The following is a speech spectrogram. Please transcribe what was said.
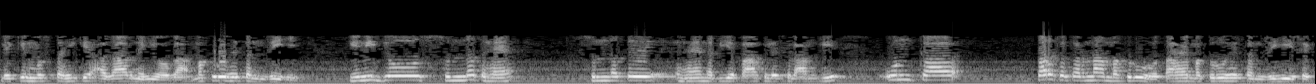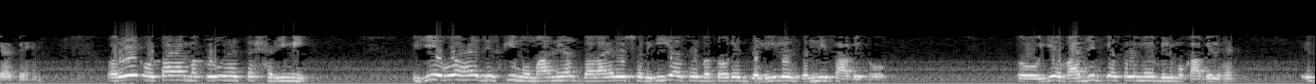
لیکن مستحق عذاب نہیں ہوگا۔ مکرو ہے تنظیحی یعنی جو سنت ہے سنت ہیں نبی پاک علیہ السلام کی، ان کا ترک کرنا مکرو ہوتا ہے مکرو ہے تنظیحی اسے کہتے ہیں۔ اور ایک ہوتا ہے مکرو ہے تحریمی۔ یہ وہ ہے جس کی ممانعت دلائل شرعیہ سے بطور دلیل ضنی ثابت ہو۔ تو یہ واجب کے اصل میں بالمقابل ہے۔ اس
